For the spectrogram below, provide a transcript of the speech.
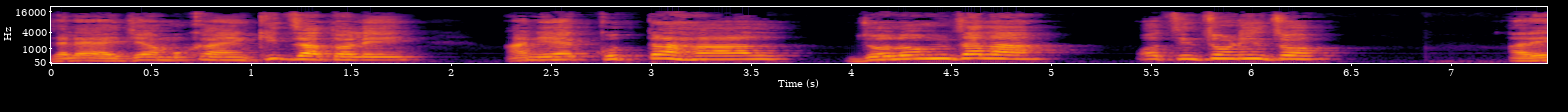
जाल्यार हेज्या मुखार कितें जातोलें? आनी हे कुत्ता हाल जलोम जाला हो चिंचोणीचो. अरे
